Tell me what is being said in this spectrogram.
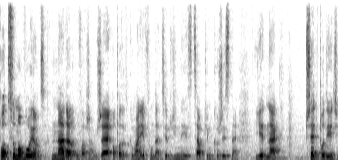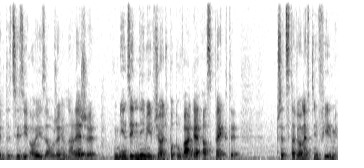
Podsumowując, nadal uważam, że opodatkowanie Fundacji Rodzinnej jest całkiem korzystne. Jednak przed podjęciem decyzji o jej założeniu należy między innymi wziąć pod uwagę aspekty przedstawione w tym filmie.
